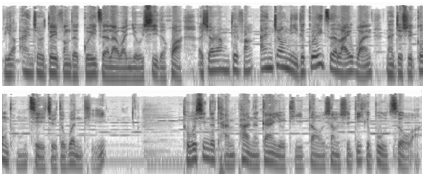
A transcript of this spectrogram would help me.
不要按照对方的规则来玩游戏的话，而是要让对方按照你的规则来玩，那就是共同解决的问题。突破性的谈判呢，刚才有提到，像是第一个步骤啊，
